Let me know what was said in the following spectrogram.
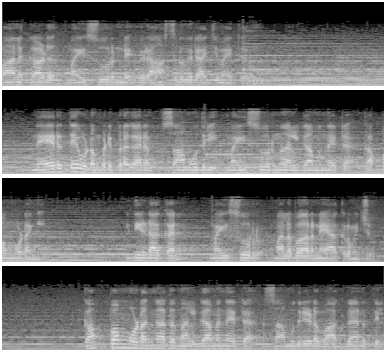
പാലക്കാട് മൈസൂറിന്റെ ഒരു ആശ്രിത രാജ്യമായി തീർന്നു. നേരത്തെ ഉടമ്പടി പ്രകാരം സാമൂതിരി മൈസൂറിന് നൽകാമെന്നേറ്റ കപ്പം മുടങ്ങി. ഇത് ഈടാക്കാൻ മൈസൂർ മലബാറിനെ ആക്രമിച്ചു. കപ്പം മുടങ്ങാതെ നൽകാമെന്നേറ്റ സാമൂതിരിയുടെ വാഗ്ദാനത്തിൽ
